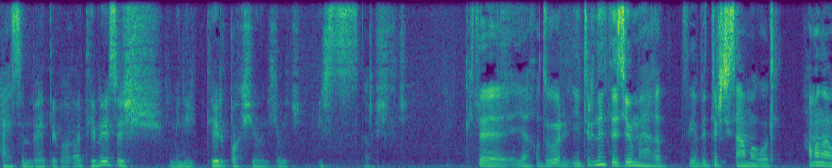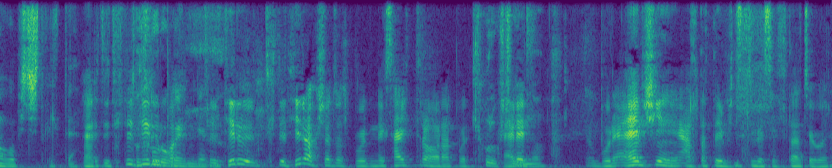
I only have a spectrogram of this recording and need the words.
хайсан байдаг байгаа. Тэрнээс ш миний тэр багшийн үнэлэмж ирсэн төвшилж. Гэтэ яг зүгээр интернетээс юм хайхад бид нар ч гэсэн хамаагүй хамаа намаагүй бичдэг л дээ. Харин тэгэхээр тэр тэр тэгэхээр тэр агш бол бүр нэг сайт руу ороод бүр Түлхүүр өгч юм уу? Бүр аимшигын алдаатай бичсэн байсан л та зүгээр.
